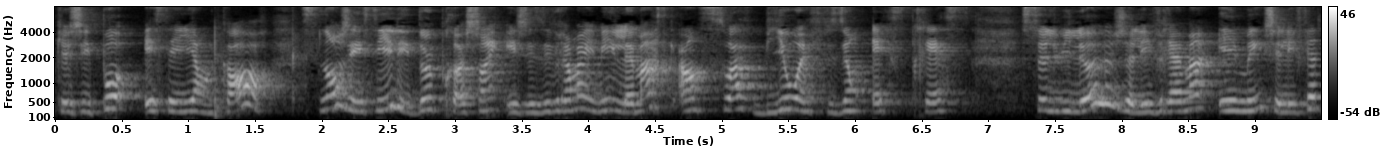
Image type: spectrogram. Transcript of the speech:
que j'ai pas essayé encore. Sinon, j'ai essayé les deux prochains et je les ai vraiment aimés. Le masque anti-soif Bio-Infusion Express celui-là, je l'ai vraiment aimé. Je l'ai fait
